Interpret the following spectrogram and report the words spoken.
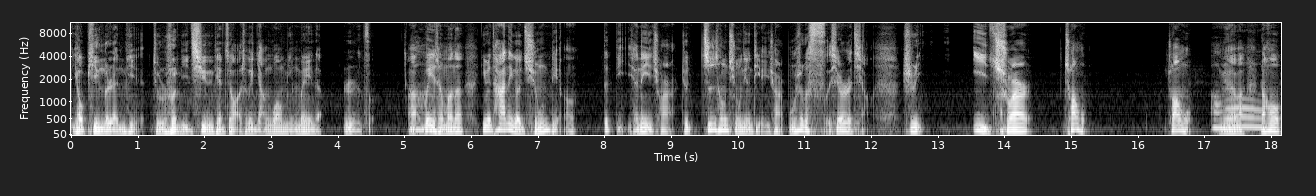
要拼个人品，就是说你去那天最好是个阳光明媚的日子啊。为什么呢？因为它那个穹顶。的底下那一圈儿，就支撑穹顶底下一圈儿，不是个死心儿的墙，是一圈儿窗户，窗户，明白吧？然后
